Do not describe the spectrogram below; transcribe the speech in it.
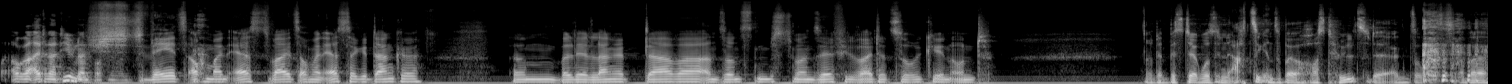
eure alternativen Antworten. Wäre jetzt auch mein erst, war jetzt auch mein erster Gedanke. ähm, weil der lange da war. Ansonsten müsste man sehr viel weiter zurückgehen und Und dann bist du irgendwo in den 80ern so bei Horst Hülz oder irgend sowas. Aber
